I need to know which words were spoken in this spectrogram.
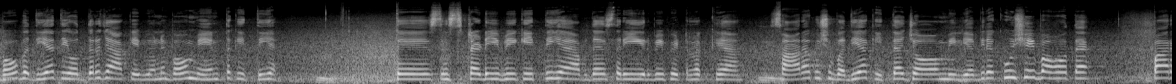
ਬਹੁਤ ਵਧੀਆ ਤੀ ਉੱਧਰ ਜਾ ਕੇ ਵੀ ਉਹਨੇ ਬਹੁਤ ਮਿਹਨਤ ਕੀਤੀ ਹੈ। ਤੇ ਸਟੱਡੀ ਵੀ ਕੀਤੀ ਹੈ ਆਪਦੇ ਸਰੀਰ ਵੀ ਫਿੱਟ ਰੱਖਿਆ। ਸਾਰਾ ਕੁਝ ਵਧੀਆ ਕੀਤਾ ਜੌਬ ਮਿਲੀ ਹੈ ਵੀਰੇ ਖੁਸ਼ੀ ਬਹੁਤ ਹੈ। ਪਰ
